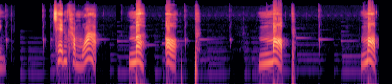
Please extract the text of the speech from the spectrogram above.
ง เช่นคำว่า m op mop mop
